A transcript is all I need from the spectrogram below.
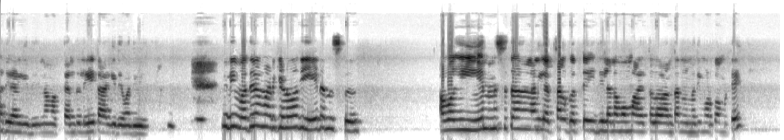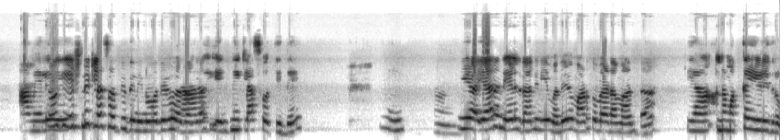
ಮದುವೆ ಆಗಿದೆ. ನಮ್ಮ ಅಕ್ಕಂದು ಲೇಟ್ ಆಗಿದೆ ಮದುವೆ. ನಿನಗೆ ಮದುವೆ ಮಾಡ್ಕೊಳ್ಳುವಾಗ ಏನ್ ಅನಿಸ್ತು ಅವಾಗ ಏನ್ ಅನಿಸ್ತ ನನಗೆ ಅದ್ಸಲ್ ಗೊತ್ತೇ ಇದ್ದಿಲ್ಲ. ನಮ್ಮಮ್ಮ ಆಯ್ತದ ಅಂತ ನಾನು ಮದುವೆ ಮಾಡ್ಕೊಂಡ್ಬಿಟ್ಟೆ. ಆಮೇಲೆ ಇವಾಗ ಎಷ್ಟನೇ ಕ್ಲಾಸ್ ಓದ್ತಿದ್ದೆ ನೀನು ಮದುವೆ ಆದಾಗ ನಾನು ಎಂಟನೇ ಕ್ಲಾಸ್ ಓದ್ತಿದ್ದೆ. ಯಾ- ಯಾರನ್ನ ಹೇಳಿದ್ರ? ನಿನಗೆ ಮದುವೆ ಮಾಡ್ಕೋಬೇಡಮ್ಮ ಅಂತ? ಯಾ ನಮ್ಮ ಅಕ್ಕ ಹೇಳಿದ್ರು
